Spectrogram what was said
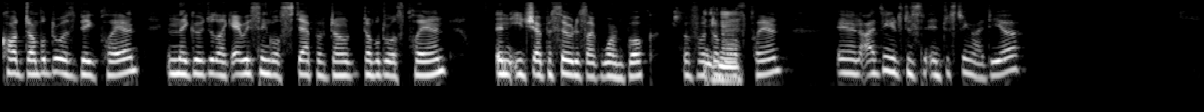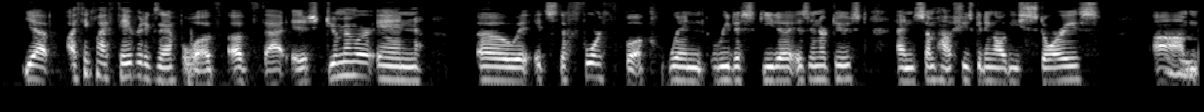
called Dumbledore's Big Plan, and they go through like every single step of Dum- Dumbledore's plan, and each episode is like one book of Mhm. Dumbledore's plan. And I think it's just an interesting idea. Yeah, I think my favorite example of of that is do you remember in oh it's the fourth book when Rita Skeeter is introduced and somehow she's getting all these stories. Um,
